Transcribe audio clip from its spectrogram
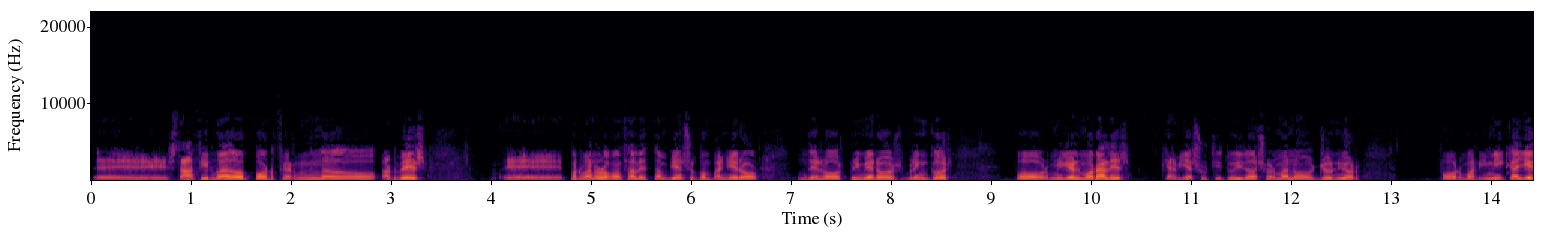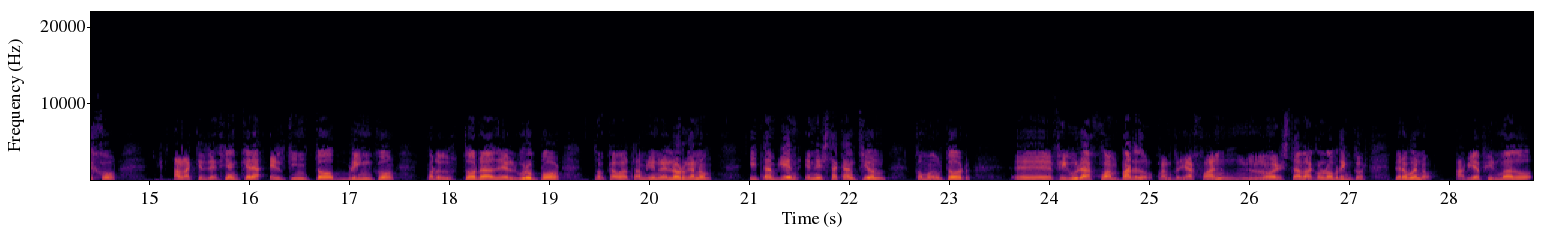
Eh, está firmado por Fernando Arbés, eh, por Manolo González también, su compañero de los primeros brincos, por Miguel Morales, que había sustituido a su hermano Junior, por Marini Callejo, a la que decían que era el quinto brinco, productora del grupo, tocaba también el órgano, y también en esta canción, como autor, eh, figura Juan Pardo, cuando ya Juan no estaba con los brincos, pero bueno, había firmado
